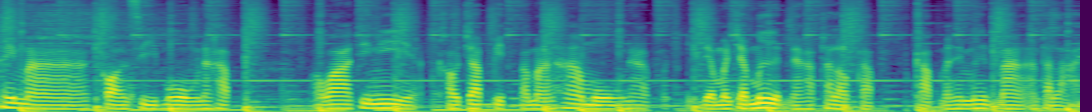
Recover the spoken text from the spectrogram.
ให้มาก่อน4ี่โมงนะครับ เพราะว่าที่นี่เขาจะปิดประมาณ5้าโมงนะครับ เดี๋ยวมันจะมืดนะครับ ถ้าเรากลับกลับมาให้มืดมากอันตราย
